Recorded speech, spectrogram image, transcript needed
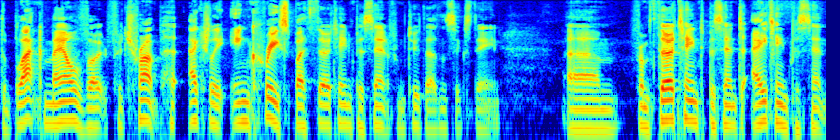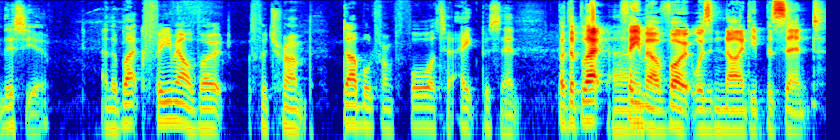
the black male vote for Trump actually increased by 13% from 2016, um, from 13% to 18% this year, and the black female vote for Trump doubled from four to eight percent. but the black Um, female vote was ninety percent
